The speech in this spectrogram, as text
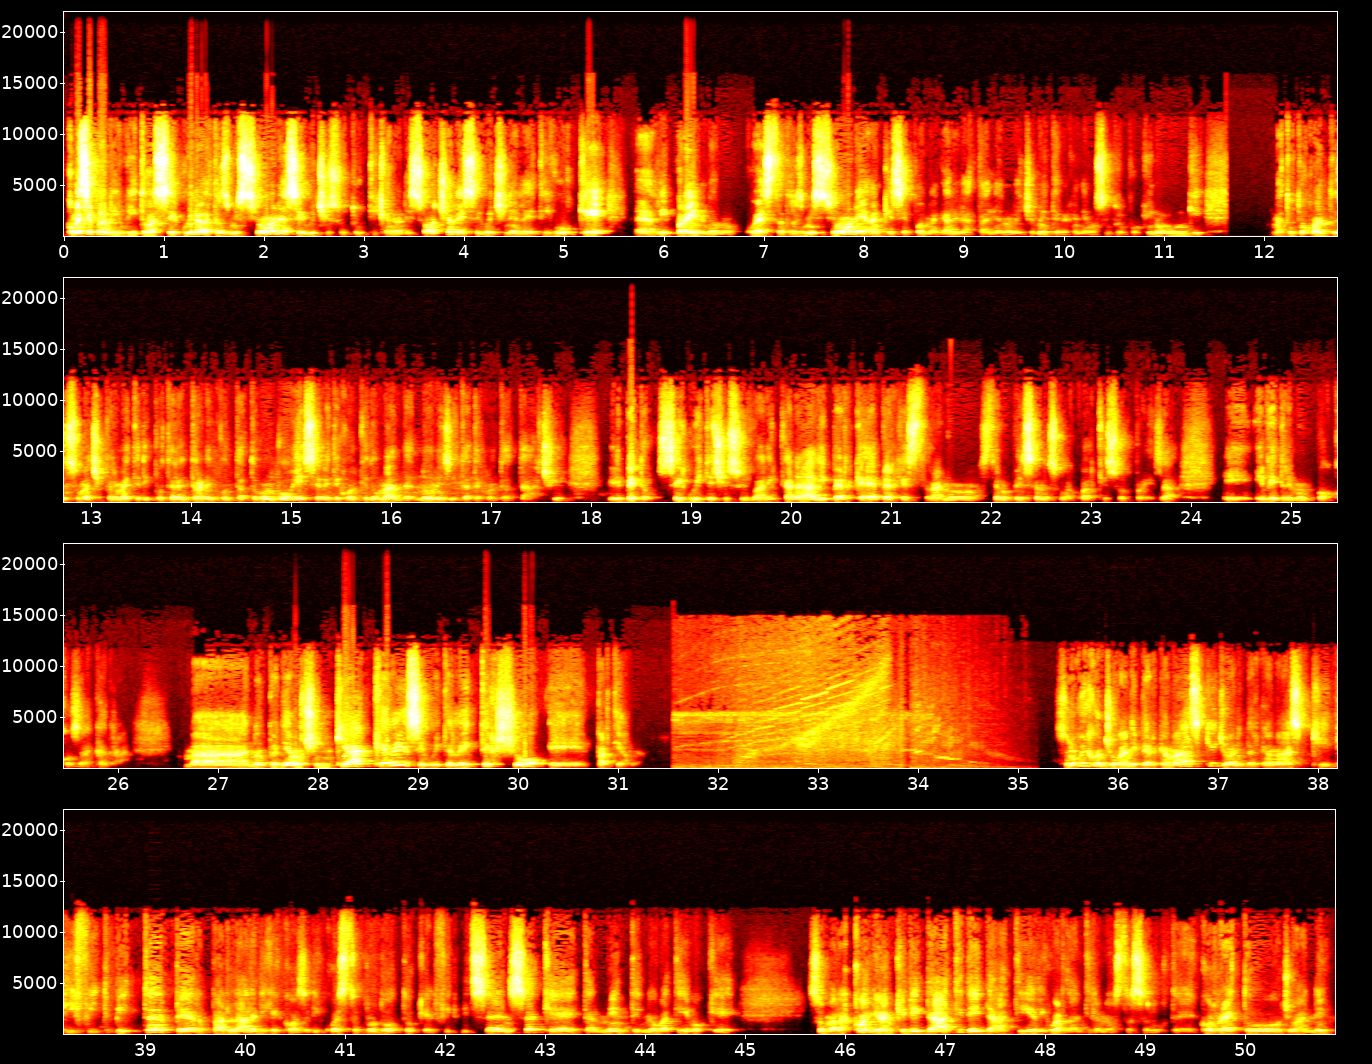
Come sempre vi invito a seguire la trasmissione, seguirci su tutti i canali social e seguirci nelle tv che eh, riprendono questa trasmissione, anche se poi magari la tagliano leggermente perché andiamo sempre un pochino lunghi, ma tutto quanto insomma ci permette di poter entrare in contatto con voi e se avete qualche domanda non esitate a contattarci. Vi ripeto, seguiteci sui vari canali perché? Perché stiamo, stiamo pensando insomma, a qualche sorpresa e, e, vedremo un po' cosa accadrà. Ma non perdiamoci in chiacchiere, seguite l'Atech Show e partiamo. Sono qui con Giovanni Bergamaschi, Giovanni Bergamaschi di Fitbit, per parlare di che cosa? Di questo prodotto che è il Fitbit Sense, che è talmente innovativo che insomma raccoglie anche dei dati, dei dati riguardanti la nostra salute. Corretto Giovanni?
